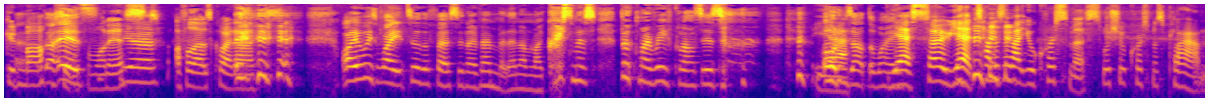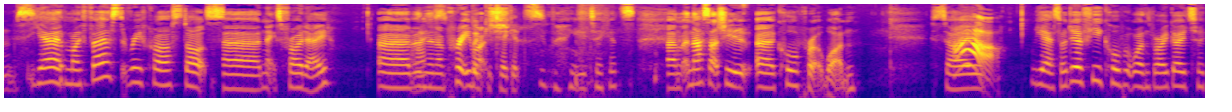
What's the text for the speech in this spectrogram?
good uh, marketing. is, if I'm honest, yeah. I thought that was quite nice. I always wait till the first of November, then I'm like Christmas, book my reef classes. Yeah. Autumn's out the way. Yes. so yeah, tell us about your Christmas. What's your Christmas plans? Yeah, my first reef class starts uh, next Friday. Um, And then I'm pretty Book much your tickets. your tickets, um, and that's actually a corporate one. So Ah. yeah, so I do a few corporate ones where I go to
